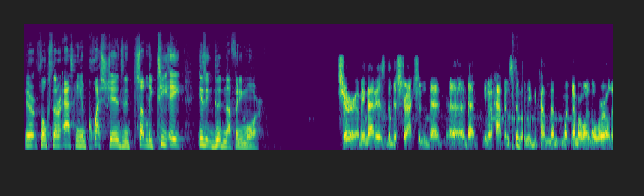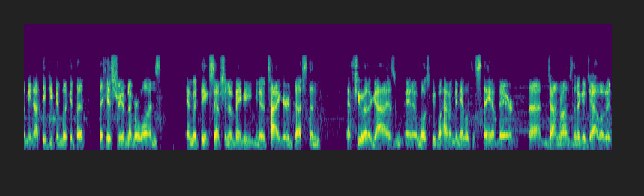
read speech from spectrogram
there are folks that are asking him questions and suddenly T8 isn't good enough anymore? Sure, I mean that is the distraction that uh, that you know happens to when you become number, number one in the world. I mean, I think you can look at the the history of number ones, and with the exception of maybe you know Tiger, Dustin, a few other guys, you know, most people haven't been able to stay up there. Uh, Jon Rahm's done a good job of it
